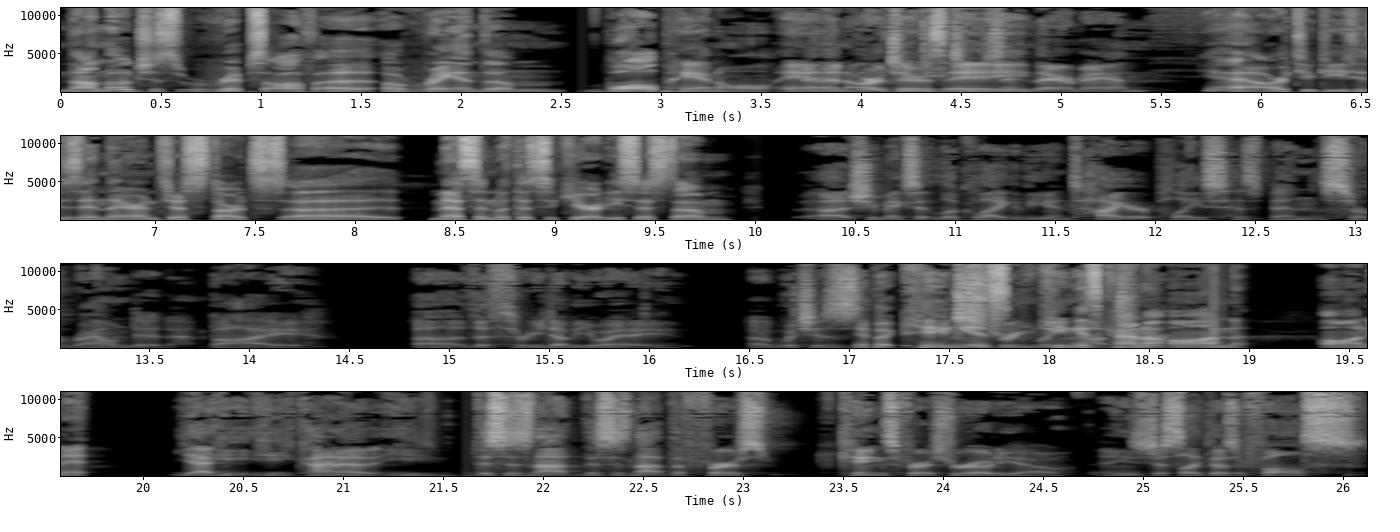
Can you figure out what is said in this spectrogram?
Nanmo just rips off a, a random wall panel, and, and, then R2D2's there's a in there, man. yeah R two D 2s in there and just starts uh, messing with the security system. Uh, she makes it look like the entire place has been surrounded by uh, the 3WA, uh, which is Yeah, but King is King is kind of on on it. yeah he he kind of he this is not this is not the first king's first rodeo and he's just like those are false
